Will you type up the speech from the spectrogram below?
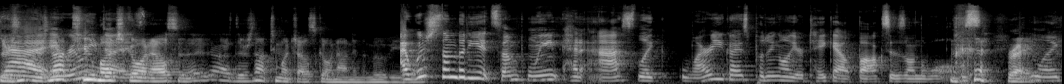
there's, yeah, there's it not really too much does. going else. In, uh, there's not too much else going on in the movie. I but- wish somebody at some point had asked, like, why are you guys putting all your takeout boxes on the walls? Right. And, like,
